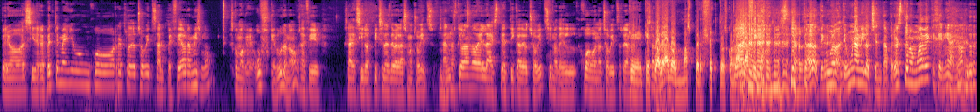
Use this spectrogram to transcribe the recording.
Pero si de repente me llevo un juego retro de 8 bits al PC ahora mismo, es como que, uff, qué duro, ¿no? O sea, es decir, O sea, si los píxeles de verdad son 8 bits. O sea, no estoy hablando de la estética de 8 bits, sino del juego en 8 bits realmente. Qué, qué cuadrados más perfectos con la gráfica. claro, tengo una, tengo una 1080, pero esto no mueve, que genial, ¿no? Entonces,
